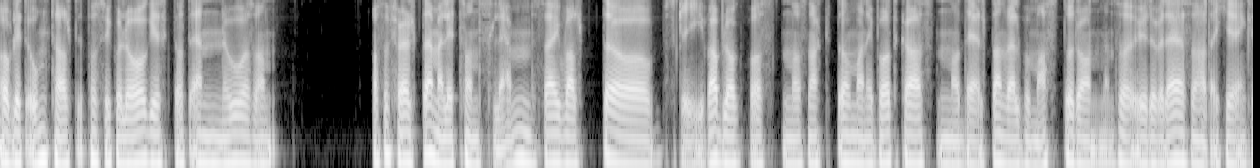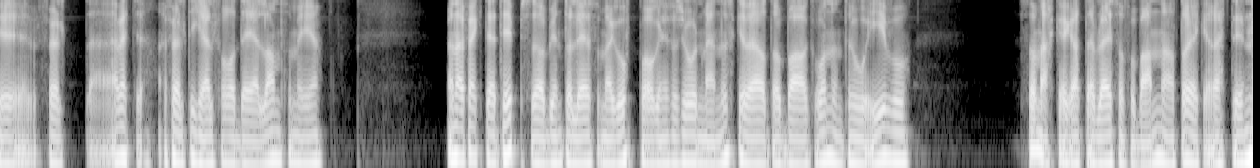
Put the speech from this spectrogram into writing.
og blitt omtalt på psykologisk.no og sånn. Og så følte jeg meg litt sånn slem, så jeg valgte å skrive bloggposten og snakket om den i podkasten og delte den vel på Mastodon, men så utover det så hadde jeg ikke egentlig følt Jeg vet ikke, jeg følte ikke helt for å dele den så mye. Men jeg fikk det tipset og begynte å lese meg opp på organisasjonen Menneskeverd og bakgrunnen til hun Ivo, så merka jeg at jeg ble så forbanna at da gikk jeg rett inn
